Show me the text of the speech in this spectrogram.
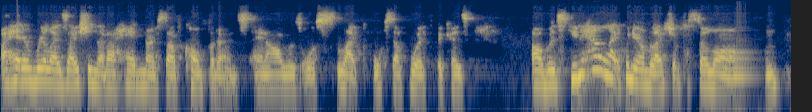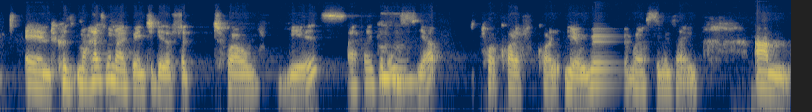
I had a realization that I had no self confidence and I was or like or self worth because I was you know how like when you're in a relationship for so long and because my husband and I've been together for twelve years I think it mm-hmm. was yep quite a quite a, yeah we were when I was seventeen um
